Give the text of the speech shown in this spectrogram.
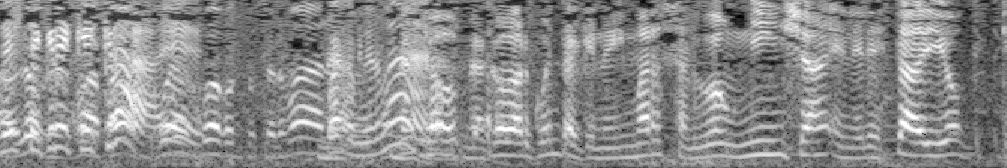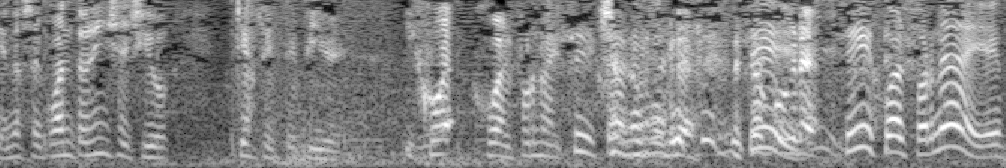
él Habló se cree que es crack. Juega, eh. juega con tus hermanos. Juega mi Me hermano. acabo, me acabo de dar cuenta que Neymar saludó a un ninja en el estadio, que no sé cuánto ninja, y yo digo, ¿qué hace este pibe? Y juega, juega al Fortnite. Sí, Yo juega no al puedo creer. Fortnite. No puedo Sí, juega al Fortnite, es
